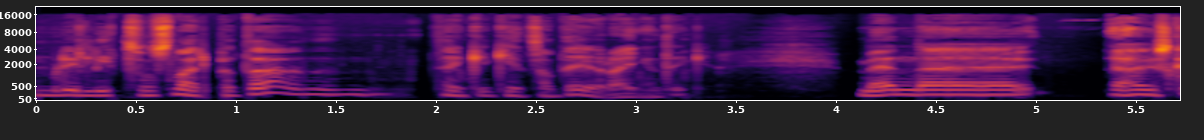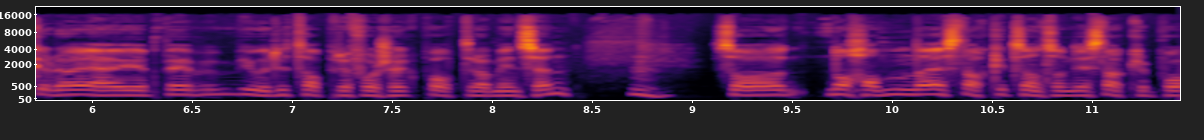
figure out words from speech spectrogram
blir litt sånn snerpete, tenker kids at det gjør da ingenting. men eh, jeg husker da jeg gjorde tapre forsøk på å oppdra min sønn, så når han eh, snakket sånn som de snakker på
